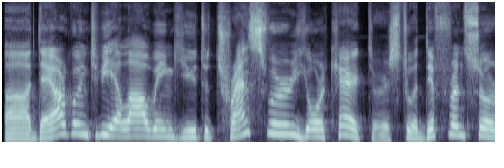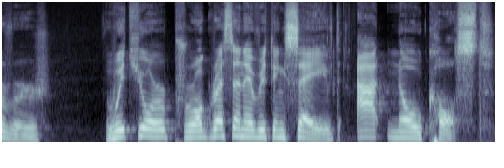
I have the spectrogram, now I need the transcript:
uh, they are going to be allowing you to transfer your characters to a different server with your progress and everything saved at no cost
